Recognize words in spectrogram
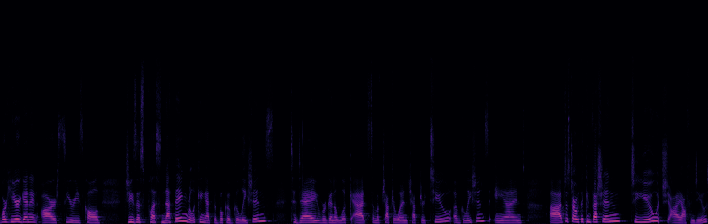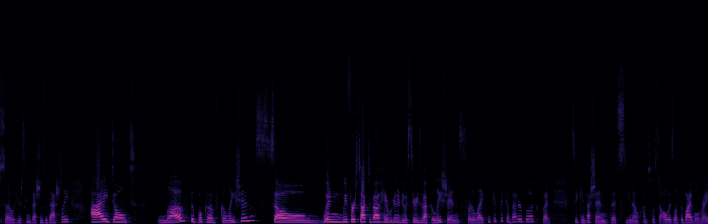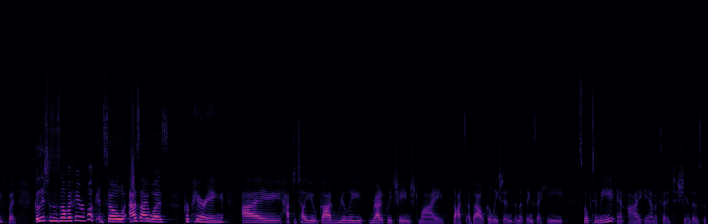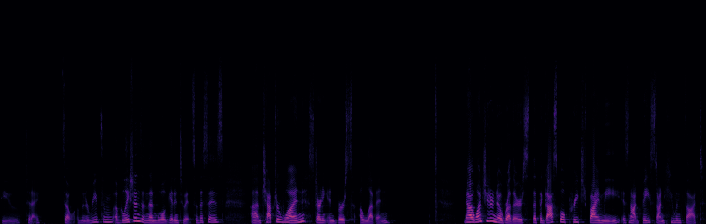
We're here again in our series called Jesus plus Nothing. We're looking at the book of Galatians. Today, we're going to look at some of chapter one and chapter two of Galatians. And uh, I have to start with a confession to you, which I often do. So here's Confessions with Ashley. I don't love the book of Galatians. So when we first talked about, hey, we're going to do a series about Galatians, sort of like we could pick a better book, but see, confession, that's, you know, I'm supposed to always love the Bible, right? But Galatians is not my favorite book. And so as I was preparing, I have to tell you, God really radically changed my thoughts about Galatians and the things that He spoke to me, and I am excited to share those with you today. So I'm going to read some of Galatians and then we'll get into it. So this is um, chapter 1, starting in verse 11. Now I want you to know, brothers, that the gospel preached by me is not based on human thought.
